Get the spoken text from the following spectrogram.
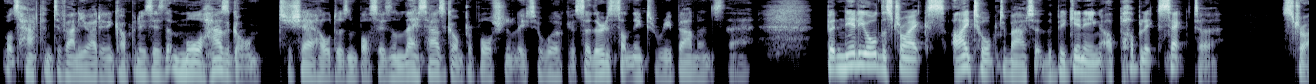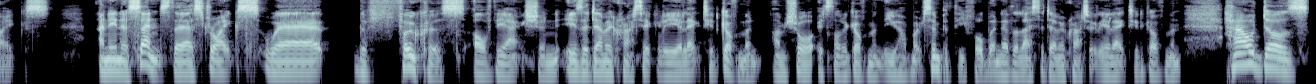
what's happened to value added in companies is that more has gone to shareholders and bosses and less has gone proportionately to workers. So there is something to rebalance there. But nearly all the strikes I talked about at the beginning are public sector strikes. And in a sense, they're strikes where the focus of the action is a democratically elected government. I'm sure it's not a government that you have much sympathy for, but nevertheless, a democratically elected government. How does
